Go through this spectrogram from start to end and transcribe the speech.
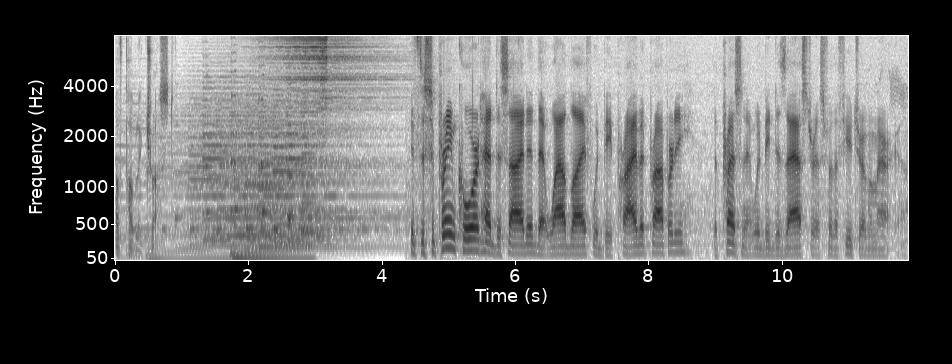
of public trust. If the Supreme Court had decided that wildlife would be private property, the precedent would be disastrous for the future of America.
